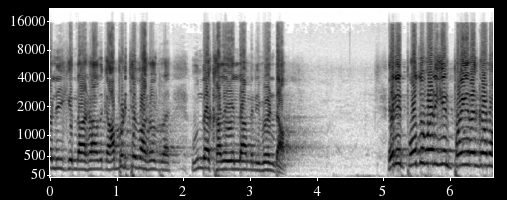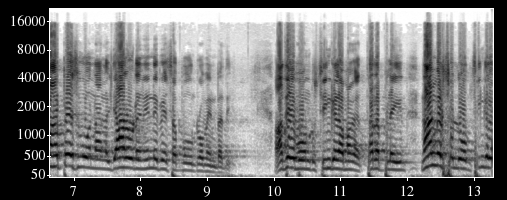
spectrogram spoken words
சொல்லியிருக்கின்றார்கள் அதுக்கு அப்படி செய்வார்கள் இந்த கதையெல்லாம் இனி வேண்டாம். இனி பொது வழியில் பகிரங்கமாக பேசுவோம். நாங்கள் யாருடன் என்ன பேசப் போகின்றோம் என்பது. அதே போன்று சிங்கள மக தரப்பிலையும் நாங்கள் சொல்லுவோம். சிங்கள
